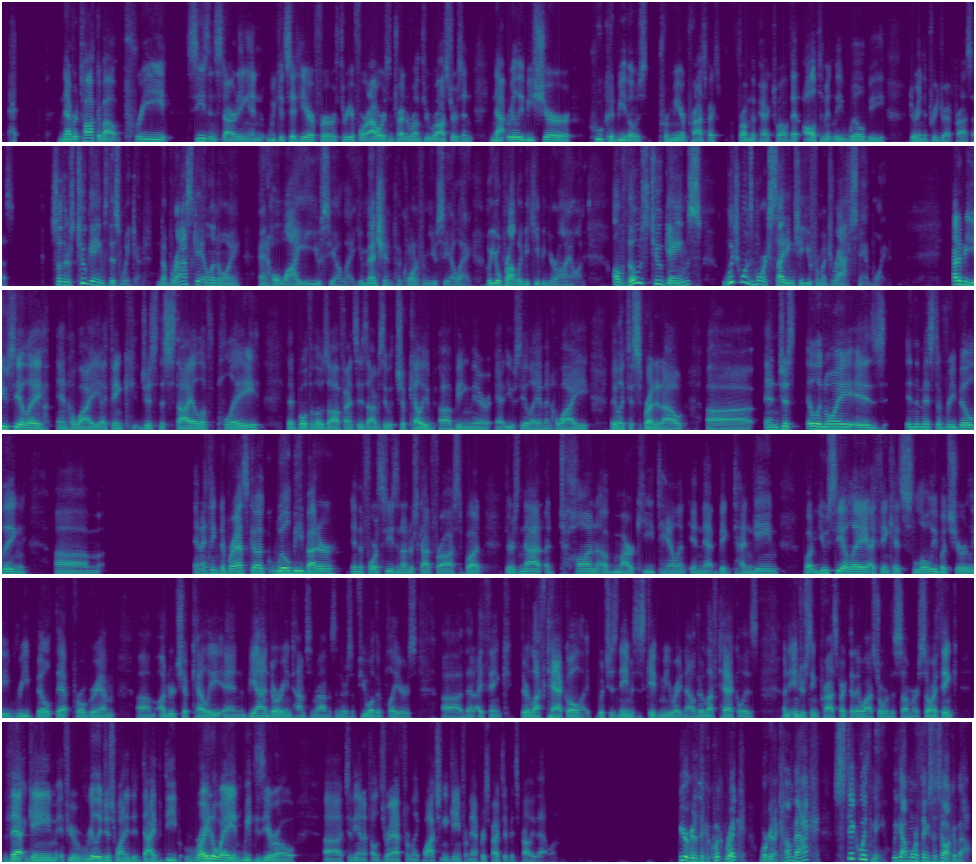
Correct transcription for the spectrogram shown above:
never talk about pre season starting and we could sit here for 3 or 4 hours and try to run through rosters and not really be sure who could be those premier prospects from the Pac-12 that ultimately will be during the pre-draft process. So there's two games this weekend. Nebraska, Illinois and Hawaii UCLA. You mentioned the corner from UCLA who you'll probably be keeping your eye on. Of those two games, which one's more exciting to you from a draft standpoint? Got to be UCLA and Hawaii. I think just the style of play that both of those offenses, obviously with Chip Kelly uh, being there at UCLA and then Hawaii, they like to spread it out. Uh, and just Illinois is in the midst of rebuilding. Um, and I think Nebraska will be better in the fourth season under Scott Frost, but there's not a ton of marquee talent in that Big Ten game. But UCLA, I think, has slowly but surely rebuilt that program um, under Chip Kelly and beyond Dorian Thompson Robinson. There's a few other players uh, that I think their left tackle, which his name is escaping me right now, their left tackle is an interesting prospect that I watched over the summer. So I think that game, if you're really just wanting to dive deep right away in week zero uh, to the NFL draft from like watching a game from that perspective, it's probably that one. We are going to take a quick break. We're going to come back. Stick with me. We got more things to talk about.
